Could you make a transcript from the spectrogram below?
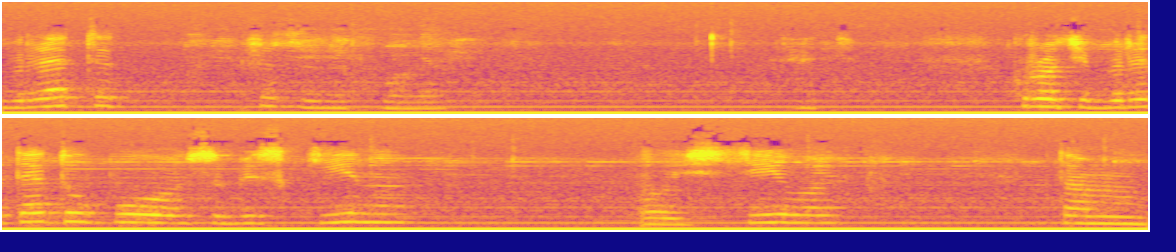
Берете. Що це за хуйня? Коротше, берете тупо собі скіна. Ой, стіла. Там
